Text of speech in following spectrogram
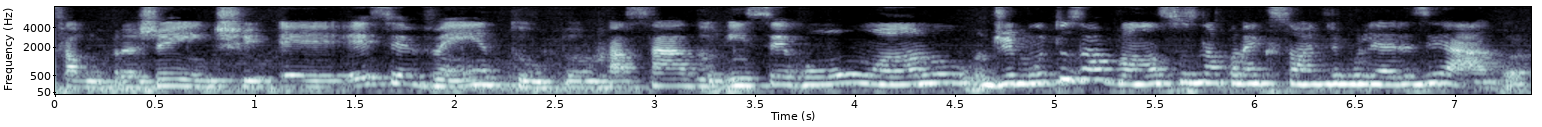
falou pra gente, é, esse evento do ano passado encerrou um ano de muitos avanços na conexão entre mulheres e água.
